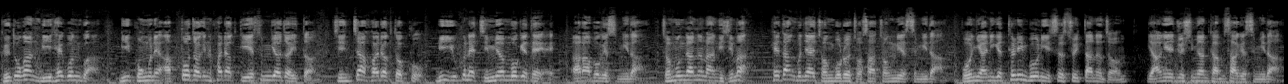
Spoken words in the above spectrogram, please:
그동안 미 해군과 미 공군의 압도적인 화력 뒤에 숨겨져 있던 진짜 화력 덕후 미 육군의 진면목에 대해 알아보겠습니다. 전문가는 아니지만 해당 분야의 정보를 조사 정리했습니다. 본의 아니게 틀린 부분이 있을 수 있다는 점 양해해 주시면 감사하겠습니다.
